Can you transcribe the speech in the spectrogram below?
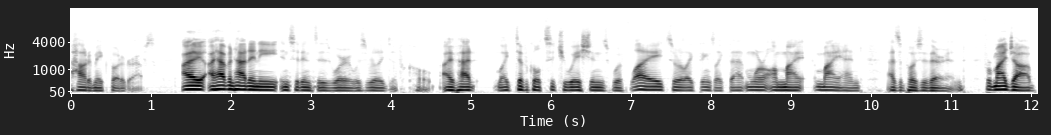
how to make photographs. I I haven't had any incidences where it was really difficult. I've had like difficult situations with lights or like things like that more on my my end as opposed to their end. For my job,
